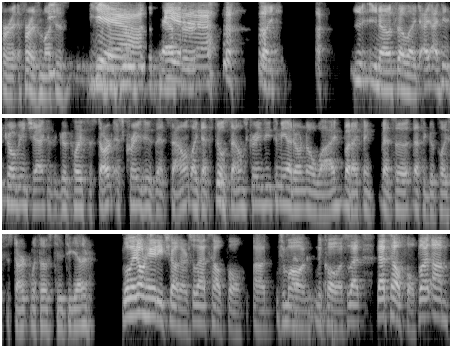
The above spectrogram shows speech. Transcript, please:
for for as much as he's yeah, improved as a passer. Yeah. like you, you, know, so like I, I, think Kobe and Shaq is a good place to start. As crazy as that sound, like that still sounds crazy to me. I don't know why, but I think that's a that's a good place to start with those two together. Well, they don't hate each other, so that's helpful. Uh, Jamal that's and good. Nikola, so that that's helpful. But um,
